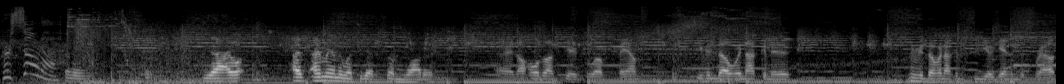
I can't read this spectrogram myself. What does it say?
Persona. Yeah, I, I, I mainly went to get some water. Alright, I'll hold on to your glove, fam. Even though we're not gonna. Even though we're not gonna see you again in this route.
